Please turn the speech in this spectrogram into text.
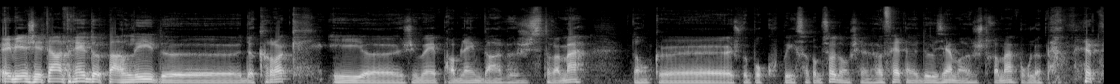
eh bien, j'étais en train de parler de, crocs et euh, j'ai eu un problème d'enregistrement. Donc, euh, je ne veux pas couper ça comme ça. Donc, j'ai refait un deuxième enregistrement pour le permettre.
